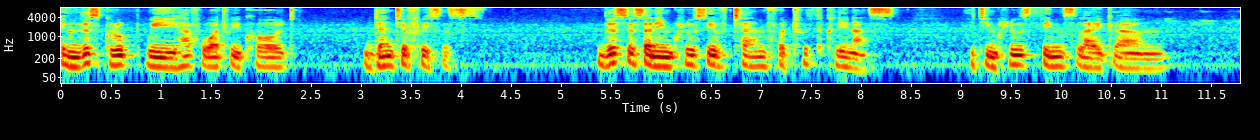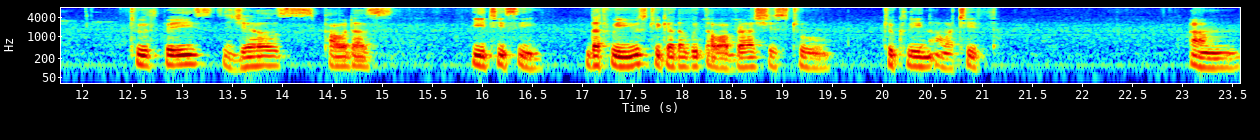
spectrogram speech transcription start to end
In this group, we have what we called dentifrices. This is an inclusive term for tooth cleaners. It includes things like um, toothpaste, gels, powders, etc., that we use together with our brushes to, to clean our teeth. Um,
